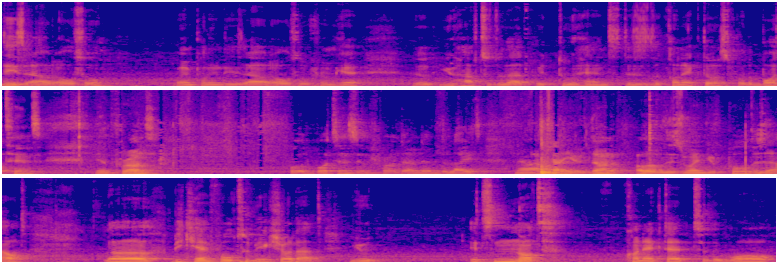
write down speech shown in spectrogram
this out also when pulling these out also from here you have to do that with two hands. This is the connectors for the buttons in front for the buttons in front and then the light now after you've done all of this when you pull this out uh, be careful to make sure that you it's not connected to the wall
